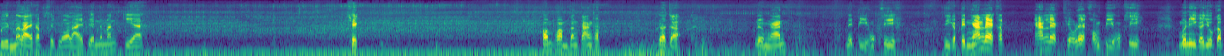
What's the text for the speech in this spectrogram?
บืนมาหลายครับ สึกล้อหลายเปลี่ยนน้ำมันเกียร์ เช็ค พร้อมๆต่างๆครับ เพื่อจะเริ่มงานในปี 64 นี่ก็เป็นงานแรกครับ งานแรกเที่ยวแรกของปี 64 เมื่อนี้ก็อยู่กับ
